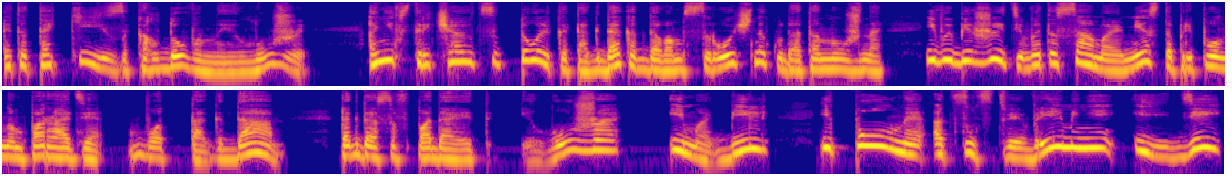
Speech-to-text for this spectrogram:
Это такие заколдованные лужи, они встречаются только тогда, когда вам срочно куда-то нужно, и вы бежите в это самое место при полном параде. Вот тогда, тогда совпадает и лужа, и мобиль, и полное отсутствие времени и идей,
